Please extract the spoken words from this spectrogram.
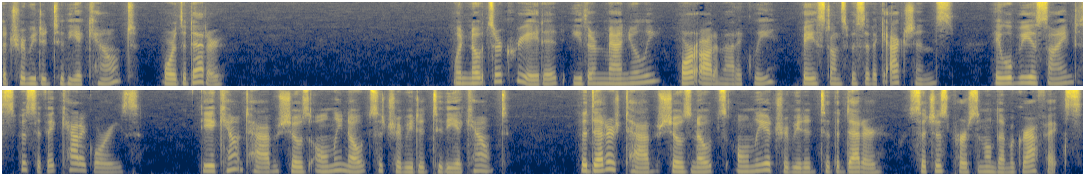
attributed to the account or the debtor. When notes are created, either manually or automatically, based on specific actions, they will be assigned specific categories. The Account tab shows only notes attributed to the account. The Debtor tab shows notes only attributed to the debtor, such as personal demographics.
